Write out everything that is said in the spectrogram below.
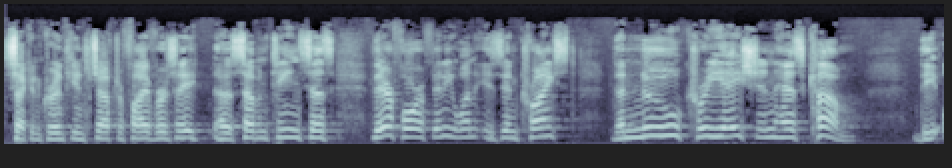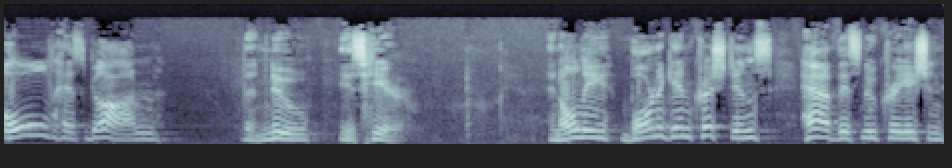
2 Corinthians chapter 5 verse 8, uh, 17 says, "Therefore if anyone is in Christ, the new creation has come. The old has gone, the new is here." And only born again Christians have this new creation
